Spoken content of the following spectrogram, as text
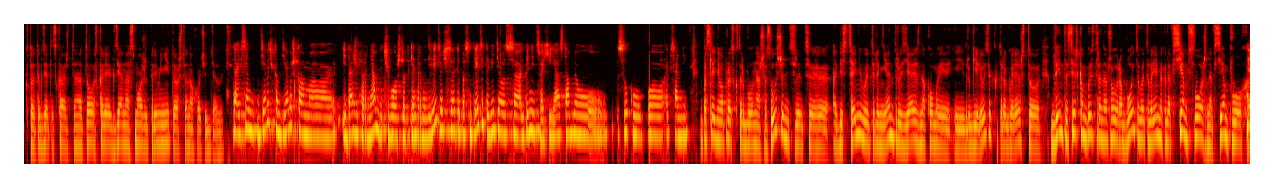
кто-то где-то скажет, а на то, скорее, где она сможет применить то, что она хочет делать. Да, и всем девочкам, девушкам э, и даже парням, до чего что-то гендерно делить, очень советую посмотреть это видео с Альбиной Цохи. Я оставлю ссылку в описании. Последний вопрос, который был у нашей слушательницы. Обесценивают или нет друзья и знакомые и другие люди, которые говорят, что, блин, ты слишком быстро нашел работу в это время, когда всем сложно, всем плохо.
